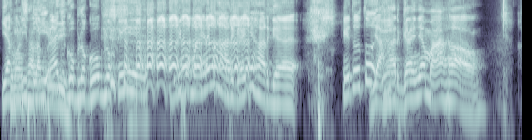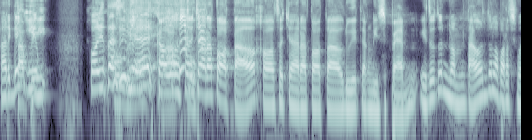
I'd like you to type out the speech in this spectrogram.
Yang Cuman dibeli beli. aja goblok-goblok iya. beli pemainnya mah harganya harga itu tuh Ya harganya mahal. harga Tapi iya, Kualitasnya biasa. Kalau secara total, kalau secara total duit yang di spend itu tuh 6 tahun tuh 850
